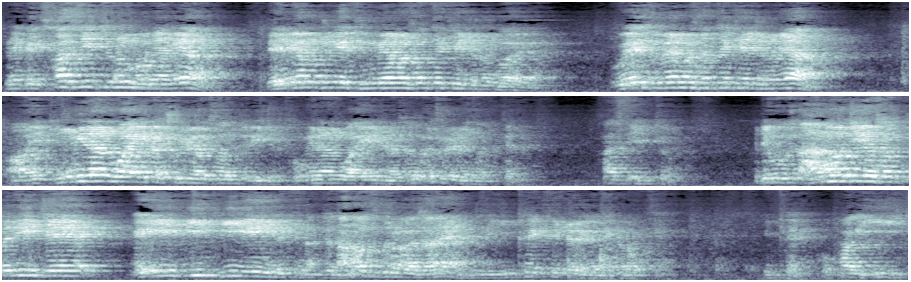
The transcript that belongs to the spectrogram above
그러니까 이 사스이트는 뭐냐면 4명 중에 2명을 선택해 주는 거예요. 왜 2명을 선택해 주느냐? 어, 이 동일한 과일을 줄 녀석들이죠. 동일한 과일 녀석을 줄 녀석들. 사스이트. 그리고 그 나머지 녀석들이 이제 A, B, B, A 이렇게 나눠서 들어가잖아요. 그래서 2팩 해줘야겠네. 그렇게. 2팩 곱하기 2.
